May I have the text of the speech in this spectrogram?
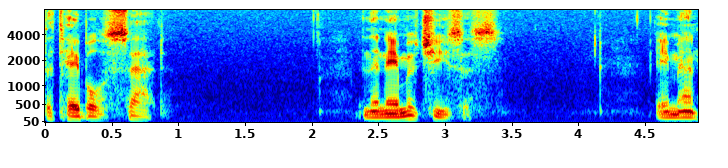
The table is set. In the name of Jesus, amen.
